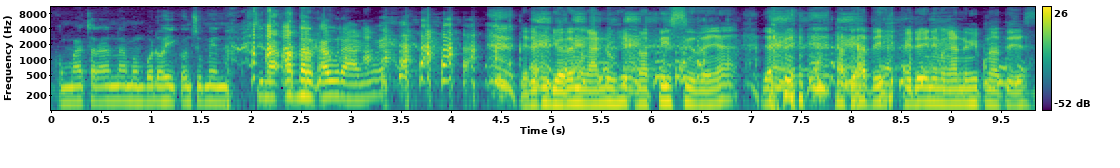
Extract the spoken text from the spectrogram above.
Kumacarana membodohi konsumen sina order ka urang. Jadi video itu mengandung hipnotis gitu ya. Jadi hati-hati video ini mengandung hipnotis.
